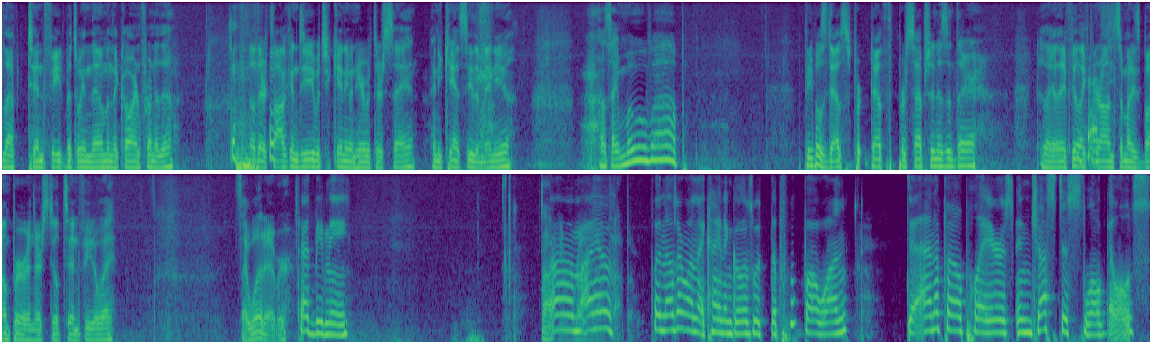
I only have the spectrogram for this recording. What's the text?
left ten feet between them and the car in front of them. So they're talking to you, but you can't even hear what they're saying, and you can't see the menu. I was like, move up. People's depth per- depth perception isn't there. They're like, they feel like they're on somebody's bumper and they're still ten feet away. It's like whatever. That'd be me. Um, I have- top of it. Another one that kind of goes with the football one. The NFL players' injustice slogans,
